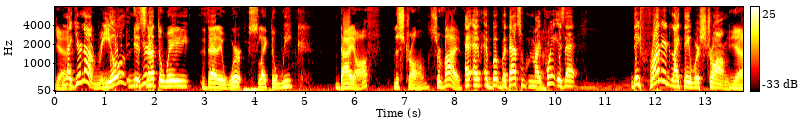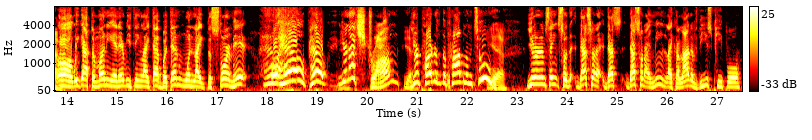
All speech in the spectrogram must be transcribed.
Yeah. Like you're not real. it's You're- not the way that it works like the weak die off the strong survive and, and, and but but that's my point is that they fronted like they were strong. Yeah. Oh, we got the money and everything like that. But then when like the storm hit, oh help, help! You're not strong. Yeah. You're part of the problem too. yeah You know what I'm saying? So th- that's what I that's that's what I mean. Like a lot of these people,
